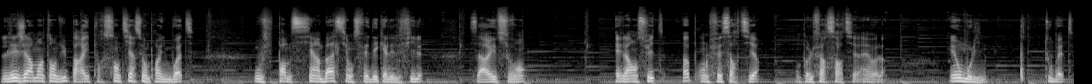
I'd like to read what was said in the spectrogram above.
légèrement tendu, pareil pour sentir si on prend une boîte. Ou par exemple, a un bas, si on se fait décaler le fil, ça arrive souvent. Et là ensuite, hop, on le fait sortir. On peut le faire sortir, et voilà. Et on mouline. Tout bête.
